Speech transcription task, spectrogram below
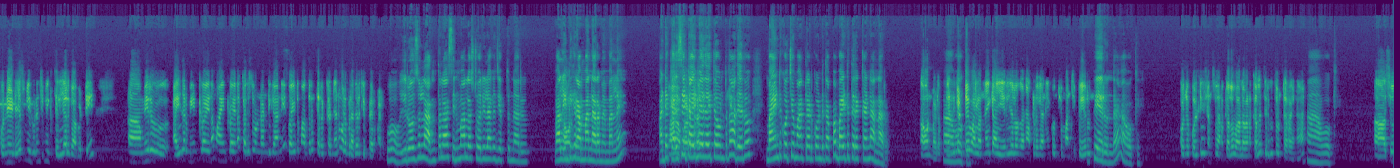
కొన్ని డేస్ మీ గురించి మీకు తెలియాలి కాబట్టి మీరు ఐదర్ మీ ఇంట్లో అయినా మా ఇంట్లో అయినా కలిసి ఉండండి కానీ బయట మాత్రం తిరగకండి అని వాళ్ళ బ్రదర్ చెప్పారు మేడం ఓ ఈ రోజుల్లో అంతలా సినిమాల్లో స్టోరీ లాగా చెప్తున్నారు. వాళ్ళ ఇంటికి. రమ్మన్నారా మిమ్మల్ని? అంటే కలిసే టైం ఏదైతే ఉంటుందో అదేదో మా ఇంటికి వచ్చి మాట్లాడుకోండి తప్ప బయట తిరగకండి అన్నారు. అవును మేడం. ఎందుకంటే. వాళ్ళ అన్నయ్యకి ఆ ఏరియాలో కానీ అక్కడ కానీ కొంచెం మంచి పేరు ఉంది. పేరుందా? ఓకే. కొంచెం పొలిటీషియన్స్ వెనకాల వాళ్ళ వెనకాల తిరుగుతుంటారు ఆయన. ఓకే. సో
